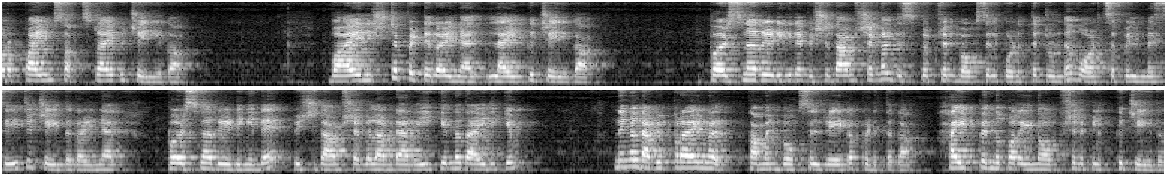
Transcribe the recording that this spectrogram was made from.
ഉറപ്പായും സബ്സ്ക്രൈബ് ചെയ്യുക. വായന ഇഷ്ടപ്പെട്ടു കഴിഞ്ഞാൽ ലൈക്ക് ചെയ്യുക. പേഴ്സണൽ റീഡിംഗിന്റെ വിശദാംശങ്ങൾ ഡിസ്ക്രിപ്ഷൻ ബോക്സിൽ കൊടുത്തിട്ടുണ്ട്. വാട്സപ്പിൽ മെസ്സേജ് ചെയ്തു കഴിഞ്ഞാൽ പേഴ്സണൽ റീഡിങ്ങിന്റെ വിശദാംശങ്ങൾ അവിടെ അറിയിക്കുന്നതായിരിക്കും. നിങ്ങളുടെ അഭിപ്രായങ്ങൾ കമന്റ് ബോക്സിൽ രേഖപ്പെടുത്തുക. ഹൈപ്പ് എന്ന് പറയുന്ന ഓപ്ഷൻ ക്ലിക്ക് ചെയ്ത്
